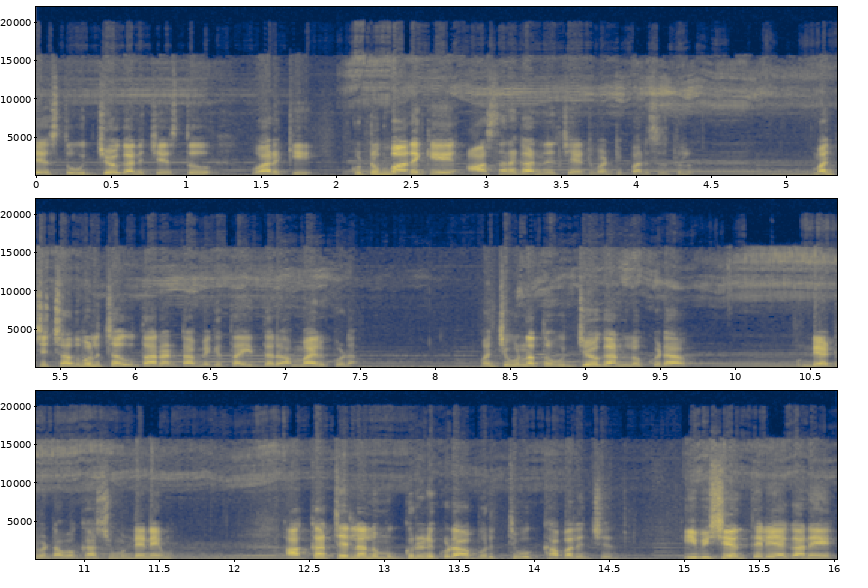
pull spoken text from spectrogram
చేస్తూ ఉద్యోగాన్ని చేస్తూ వారికి కుటుంబానికి ఆసరగా నిలిచేటువంటి పరిస్థితులు. మంచి చదువులు చదువుతారంట మిగతా ఇద్దరు అమ్మాయిలు కూడా. మంచి ఉన్నత ఉద్యోగాల్లో కూడా ఉండేటువంటి అవకాశం ఉండేనేమో. ఆ అక్క చెల్లెలు ముగ్గురిని కూడా మృత్యువు కబలించింది. ఈ విషయం తెలియగానే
